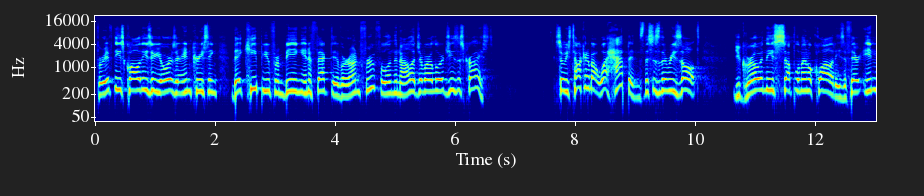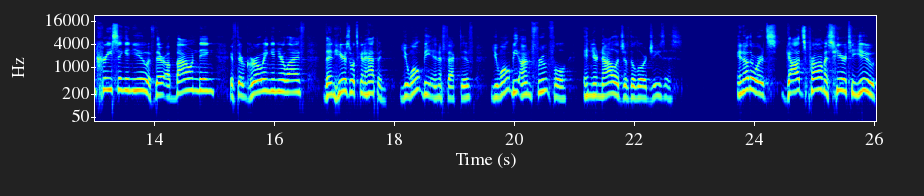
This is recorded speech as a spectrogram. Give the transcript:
For if these qualities are yours, are increasing, they keep you from being ineffective or unfruitful in the knowledge of our Lord Jesus Christ. So he's talking about what happens. This is the result. You grow in these supplemental qualities. If they're increasing in you, if they're abounding, if they're growing in your life, then here's what's going to happen you won't be ineffective, you won't be unfruitful in your knowledge of the Lord Jesus. In other words, God's promise here to you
